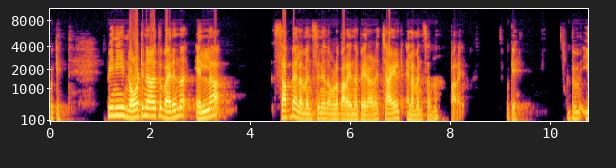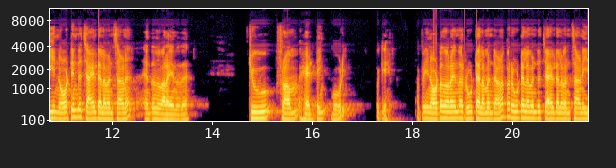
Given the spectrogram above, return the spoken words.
ഓക്കെ അപ്പം ഇനി ഈ നോട്ടിനകത്ത് വരുന്ന എല്ലാ സബ് എലമെൻസിനെ നമ്മൾ പറയുന്ന പേരാണ് ചൈൽഡ് എലമെൻസ് എന്ന് പറയും ഓക്കെ അപ്പം ഈ നോട്ടിന്റെ ചൈൽഡ് എലമെന്റ്സ് ആണ് എന്തെന്ന് പറയുന്നത്? To from heading body okay അപ്പോൾ ഈ നോട്ട് എന്ന് പറയുന്ന റൂട്ട് എലമെന്റ് ആണ്. അപ്പോൾ റൂട്ട് എലമെന്റ് ചൈൽഡ് എലമെന്റ്സ് ആണ് ഈ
